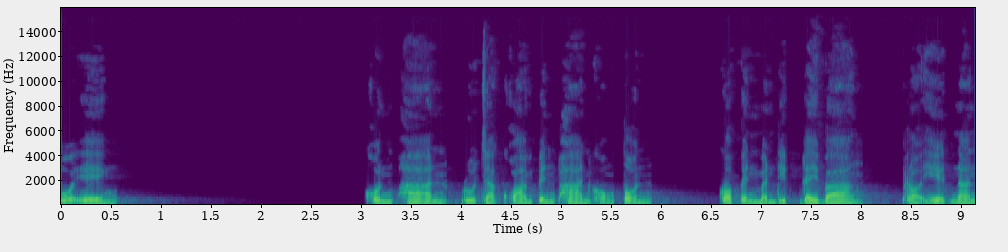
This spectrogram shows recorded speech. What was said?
ตัวเอง คนพาลรู้จักความเป็นพาลของตน ก็เป็นบัณฑิตได้บ้าง เพราะเหตุนั้น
